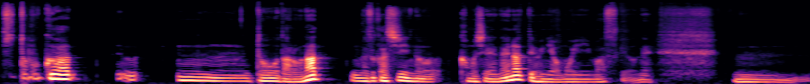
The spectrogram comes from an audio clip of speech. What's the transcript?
ちょっと僕は、うん、どうだろうな、難しいのかもしれないなっていうふうには思いますけどね。うん。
